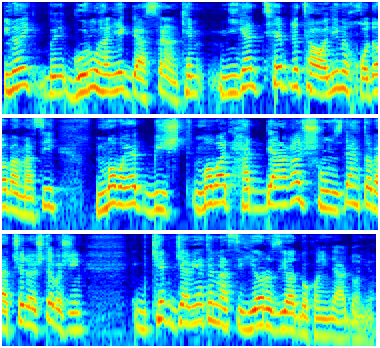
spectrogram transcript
اینا یک گروه هن یک دستن که میگن طبق تعالیم خدا و مسیح ما باید بیشت... ما باید حداقل 16 تا بچه داشته باشیم که جمعیت مسیحی ها رو زیاد بکنیم در دنیا.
